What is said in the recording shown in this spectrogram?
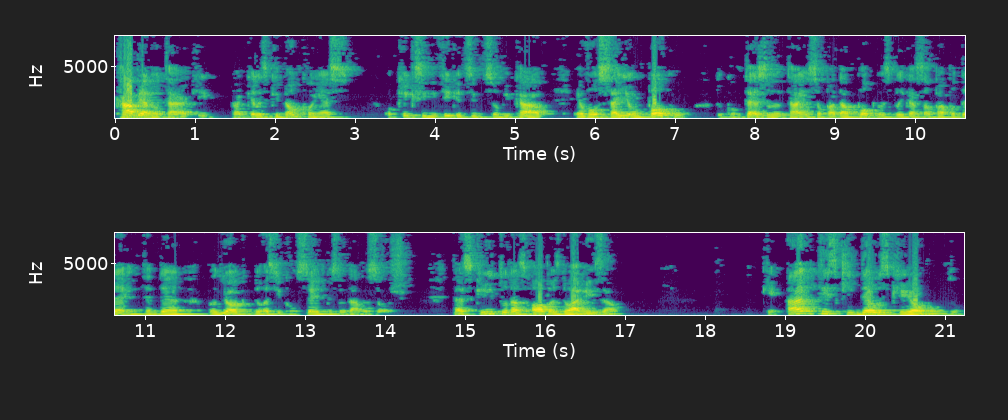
Cabe anotar aqui para aqueles que não conhecem o que, que significa Tzimtzum e Kav, eu vou sair um pouco do contexto do Tanya só para dar um pouco de explicação para poder entender melhor esse conceito que estudamos hoje. Está escrito nas obras do Arizal que antes que Deus criou o mundo,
